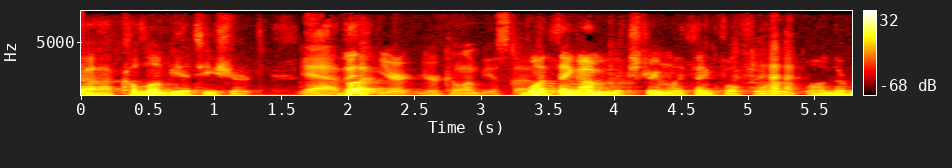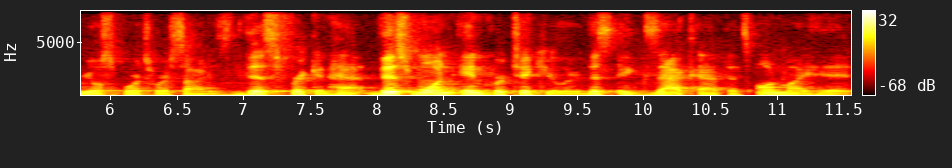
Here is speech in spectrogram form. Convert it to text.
uh, Columbia T-shirt. Yeah, But- your your Columbia stuff. One thing I'm extremely thankful for on the real sportswear side is this freaking hat. This one in particular, this exact hat that's on my head,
